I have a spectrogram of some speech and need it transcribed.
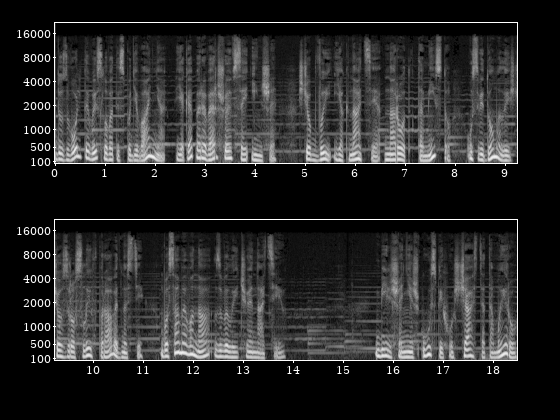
дозвольте висловити сподівання, яке перевершує все інше, щоб ви, як нація, народ та місто, усвідомили, що зросли в праведності, бо саме вона звеличує націю. Більше ніж успіху, щастя та миру,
